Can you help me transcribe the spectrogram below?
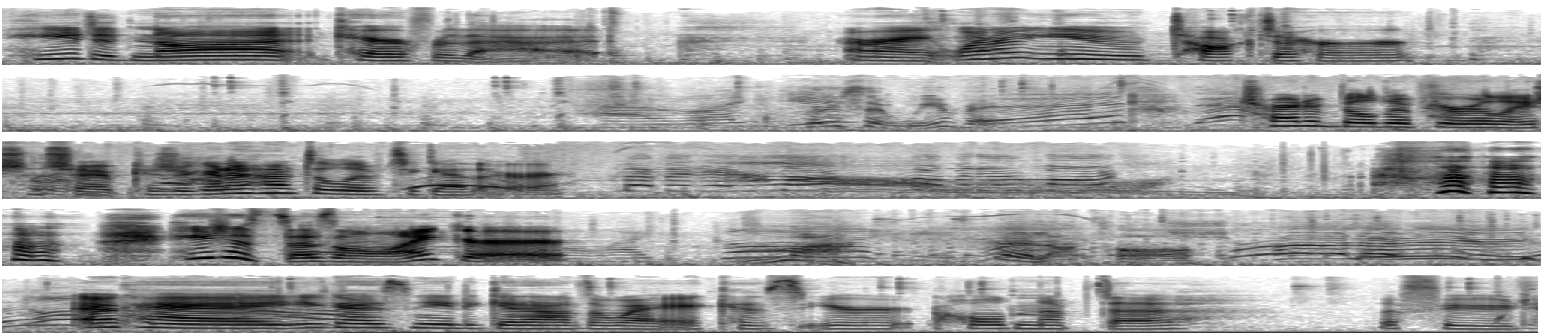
He did not care for that. Alright, why don't you talk to her? Try to build up your relationship, because you're going to have to live together. he just doesn't like her. Okay, you guys need to get out of the way, because you're holding up the, the food.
